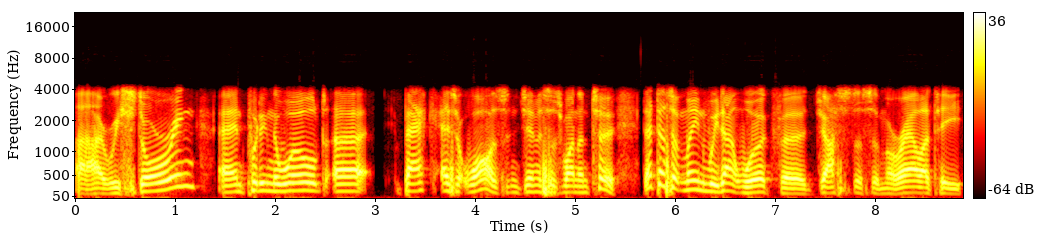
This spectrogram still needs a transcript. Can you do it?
uh, restoring, and putting the world uh, back as it was in Genesis 1 and 2. That doesn't mean we don't work for justice and morality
